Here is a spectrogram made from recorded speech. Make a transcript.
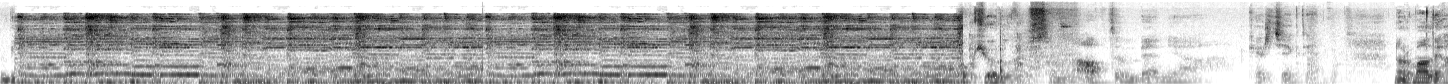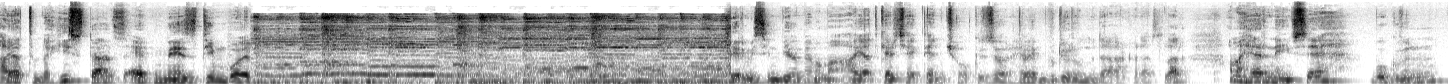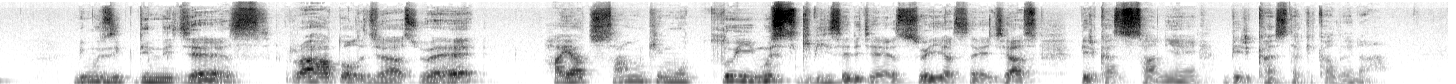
Bir- Çok yorulmuşsun. Ne yaptım ben ya? Gerçekten. Normalde hayatımda hiç dans etmezdim böyle. Bir misin bilmem ama hayat gerçekten çok zor. Hele bu durumda arkadaşlar. Ama her neyse bugün bir müzik dinleyeceğiz. Rahat olacağız ve hayat sanki mutluymuş gibi hissedeceğiz ve yaşayacağız birkaç saniye, birkaç dakikalığına.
